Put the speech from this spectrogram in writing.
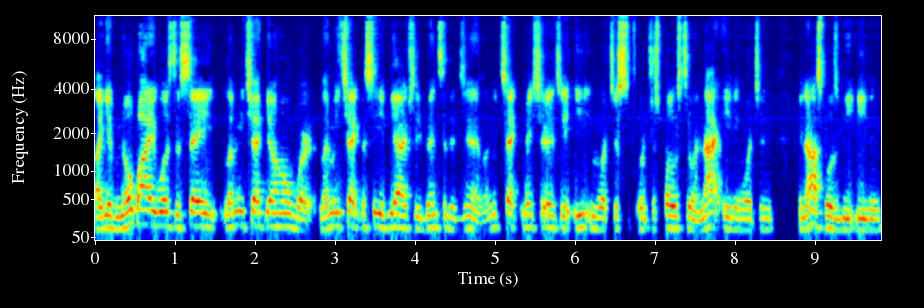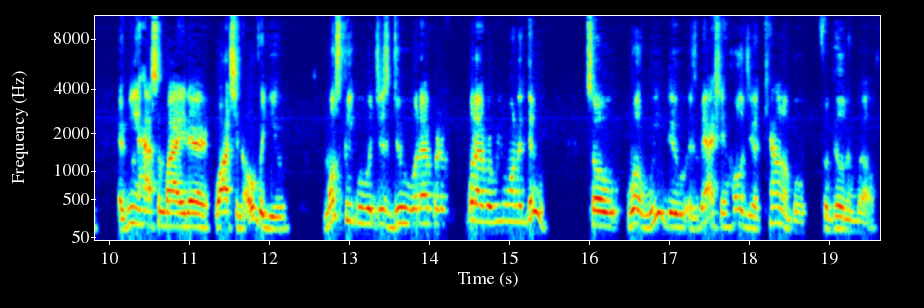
Like if nobody was to say, let me check your homework, let me check to see if you actually been to the gym, let me check, make sure that you're eating what you're what you're supposed to and not eating what you you're not supposed to be eating. If you have somebody there watching over you, most people would just do whatever whatever we want to do. So what we do is we actually hold you accountable for building wealth.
